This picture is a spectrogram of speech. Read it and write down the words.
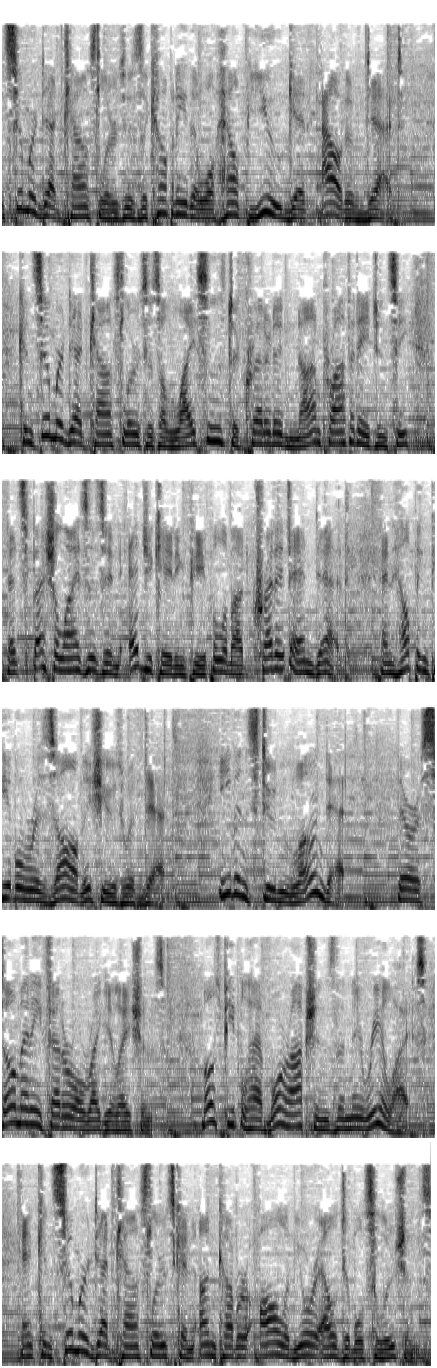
Consumer Debt Counselors is a company that will help you get out of debt. Consumer Debt Counselors is a licensed, accredited nonprofit agency that specializes in educating people about credit and debt and helping people resolve issues with debt, even student loan debt. There are so many federal regulations. Most people have more options than they realize, and consumer debt counselors can uncover all of your eligible solutions,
